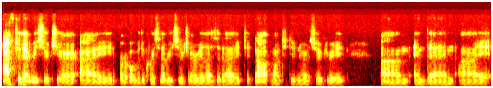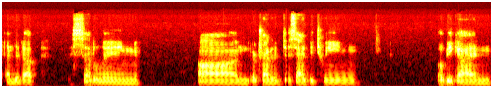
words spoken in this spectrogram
after that research year, I, or over the course of that research, I realized that I did not want to do neurosurgery. Um, and then I ended up settling on or trying to decide between OB-GYN,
